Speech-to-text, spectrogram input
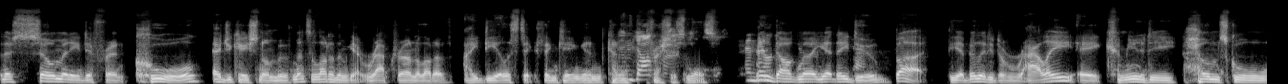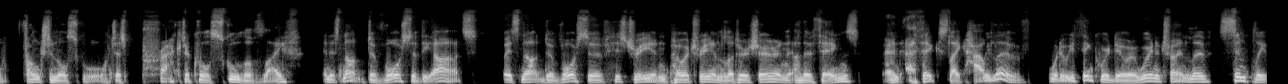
There's so many different cool educational movements. A lot of them get wrapped around a lot of idealistic thinking and kind and of dogma. preciousness and, and dogma. Yeah, they do. But the ability to rally a community homeschool, functional school, just practical school of life. And it's not divorce of the arts it's not divorce of history and poetry and literature and other things and ethics, like how we live. What do we think we're doing? We're going to try and live simply.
